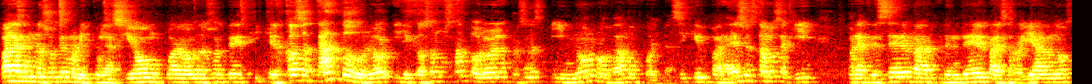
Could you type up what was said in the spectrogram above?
para una suerte de manipulación, para una suerte y que les causa tanto dolor y le causamos tanto dolor a las personas y no nos damos cuenta. Así que para eso estamos aquí para crecer, para aprender, para desarrollarnos,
